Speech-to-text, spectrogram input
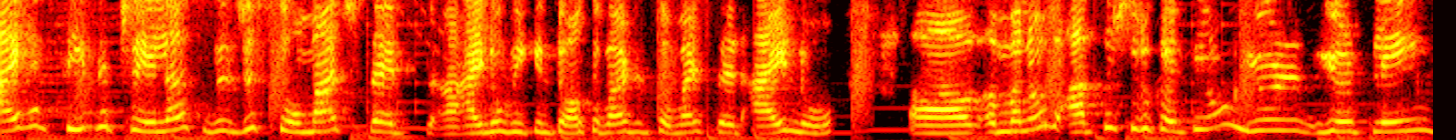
आई हैव सीन द ट्रेलर सो दिस जस्ट सो मच दैट आई नो वी कैन टॉक अबाउट इट सो मच दैट आई नो मनोज आपसे शुरू करती हूँ you're you're playing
